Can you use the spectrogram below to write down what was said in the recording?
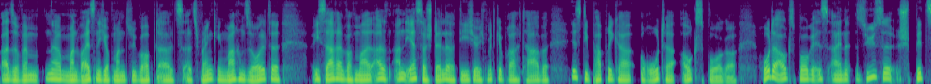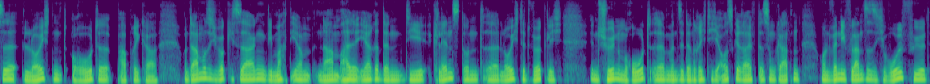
also wenn na, man weiß nicht, ob man es überhaupt als, als Ranking machen sollte, ich sage einfach mal, an erster Stelle, die ich euch mitgebracht habe, ist die Paprika Roter Augsburger. Rote Augsburger ist eine süße, spitze, leuchtend rote Paprika. Und da muss ich wirklich sagen, die macht ihrem Namen alle Ehre, denn die glänzt und äh, leuchtet wirklich in schönem Rot, äh, wenn sie dann richtig ausgereift ist im Garten. Und wenn die Pflanze sich wohlfühlt,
